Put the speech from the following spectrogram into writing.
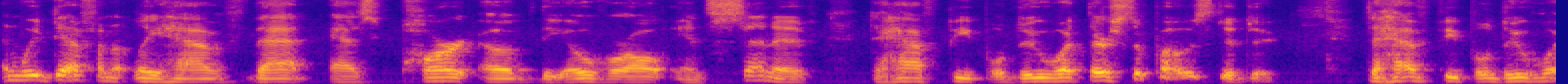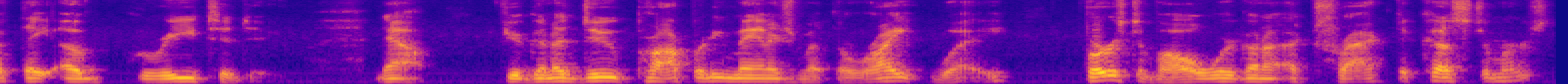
And we definitely have that as part of the overall incentive to have people do what they're supposed to do, to have people do what they agree to do. Now, if you're going to do property management the right way, first of all, we're going to attract the customers.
